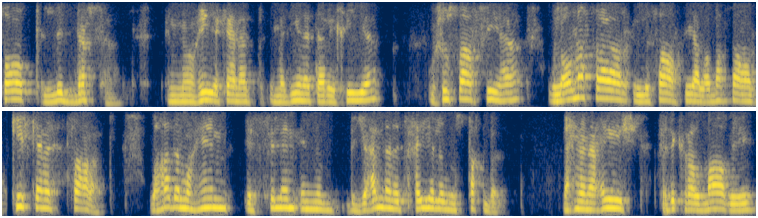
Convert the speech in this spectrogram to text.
صوت اللد نفسها إنه هي كانت مدينة تاريخية وشو صار فيها؟ ولو ما صار اللي صار فيها لو ما صار كيف كانت صارت؟ وهذا مهم الفيلم إنه بيجعلنا نتخيل المستقبل. نحن نعيش في ذكرى الماضي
